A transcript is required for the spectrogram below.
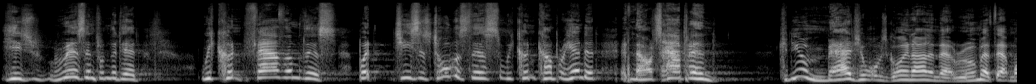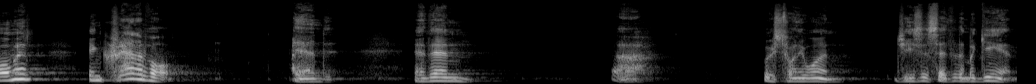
He's risen from the dead. We couldn't fathom this, but Jesus told us this. We couldn't comprehend it, and now it's happened. Can you imagine what was going on in that room at that moment? Incredible. And, and then, uh, verse 21, Jesus said to them again,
